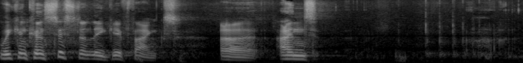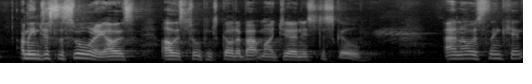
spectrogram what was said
we can consistently give thanks. Uh, and I mean, just this morning, I was, I was talking to God about my journeys to school. And I was thinking,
